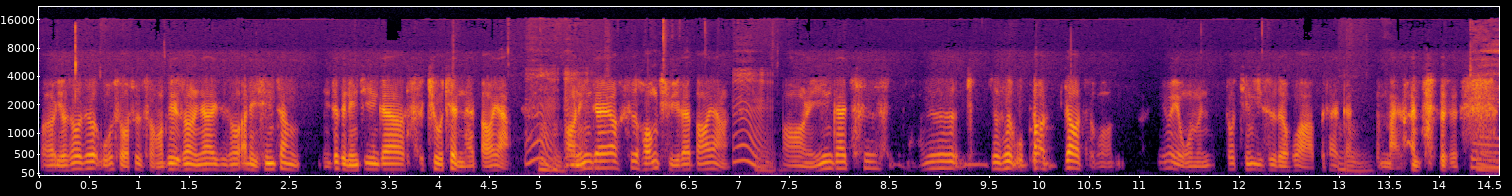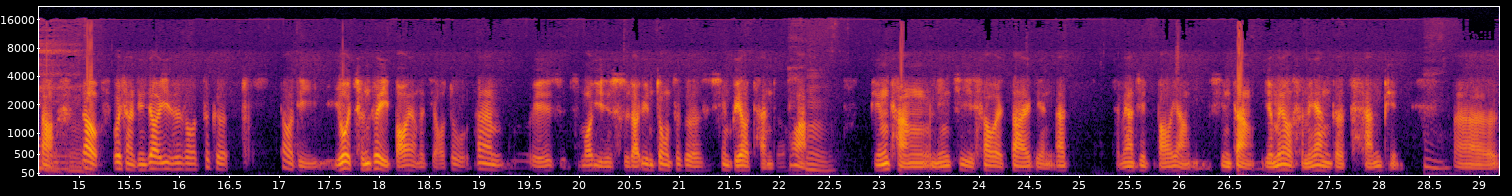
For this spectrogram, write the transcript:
呃，有时候就无所适从。比如说，人家一直说啊，你心脏，你这个年纪应该要吃 Q10 来保养。嗯。哦，你应该要吃红曲来保养。嗯。哦，你应该吃，就是就是我不知道不知道怎么，因为我们都听医师的话，不太敢买乱吃。对。啊，那我想请教医师说，这个到底如果纯粹以保养的角度，当然呃什么饮食啦、运动这个先不要谈的话，嗯，平常年纪稍微大一点，那怎么样去保养心脏？有没有什么样的产品？嗯，呃，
